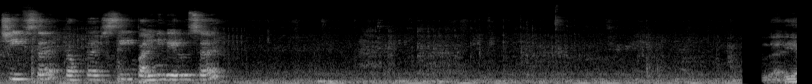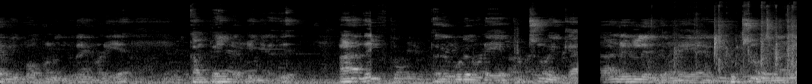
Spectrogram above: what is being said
Chief sir dr c. Palnivelu sir. அறியாமை போக்கணுங்கிறது என்னுடைய கம்பெயின் அப்படிங்கிறது. ஆனால் பெருங்குடலுடைய புற்றுநோய்க்கு ஆண்டுகளில் இதனுடைய புற்றுநோயினால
